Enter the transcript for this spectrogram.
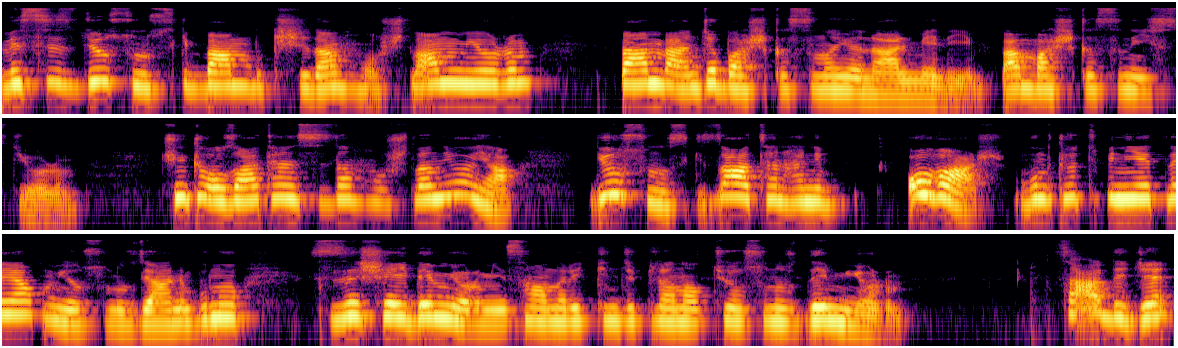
Ve siz diyorsunuz ki ben bu kişiden hoşlanmıyorum ben bence başkasına yönelmeliyim. Ben başkasını istiyorum. Çünkü o zaten sizden hoşlanıyor ya. Diyorsunuz ki zaten hani o var. Bunu kötü bir niyetle yapmıyorsunuz. Yani bunu size şey demiyorum. İnsanları ikinci plan atıyorsunuz demiyorum. Sadece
